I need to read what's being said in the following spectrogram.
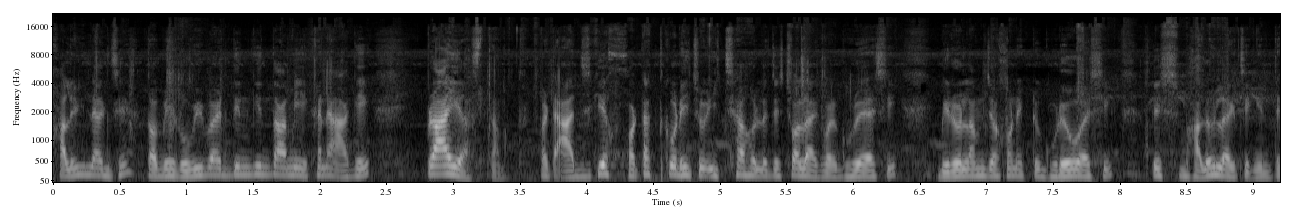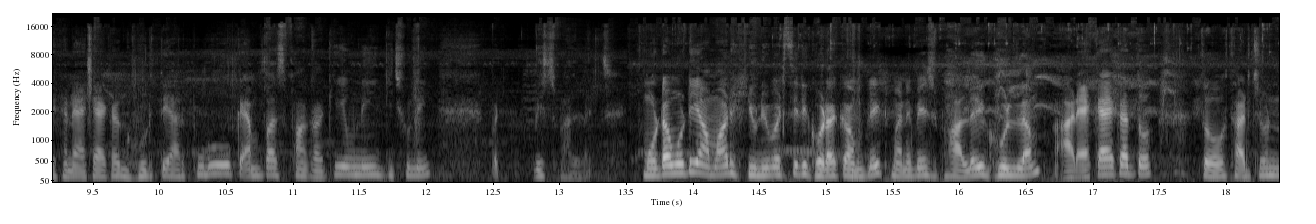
ভালোই লাগছে, তবে রবিবার দিন কিন্তু আমি এখানে আগে প্রায় আসতাম। বাট আজকে হঠাৎ করেই ইচ্ছা হলো যে চলো একবার ঘুরে আসি, বেরোলাম যখন একটু ঘুরেও আসি, বেশ ভালো লাগছে কিন্তু এখানে একা একা ঘুরতে আর পুরো ক্যাম্পাস ফাঁকা, কেউ নেই, কিছু নেই বাট বেশ ভালো লাগছে। মোটামুটি আমার ইউনিভার্সিটি ঘোরা কমপ্লিট মানে বেশ ভালোই ঘুরলাম। আর একা একা তো তো তার জন্য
